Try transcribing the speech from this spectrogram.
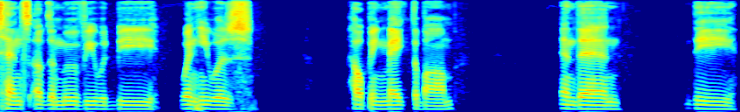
tense of the movie would be when he was helping make the bomb, and then the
